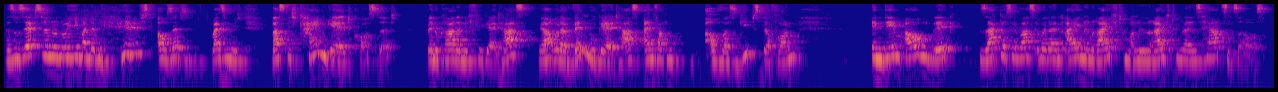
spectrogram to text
Also selbst wenn du nur jemandem hilfst, auch selbst, weiß ich nicht, was dich kein Geld kostet, wenn du gerade nicht viel Geld hast, ja, oder wenn du Geld hast, einfach auch was gibst davon, in dem Augenblick sagt das ja was über deinen eigenen Reichtum und den Reichtum deines Herzens aus.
